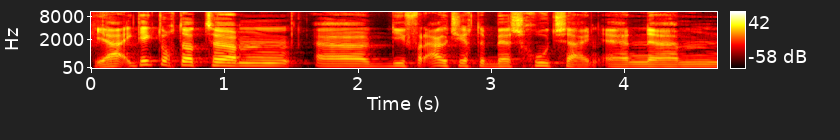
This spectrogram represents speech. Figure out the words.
ja, ik denk toch dat um, uh, die vooruitzichten best goed zijn. En um,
